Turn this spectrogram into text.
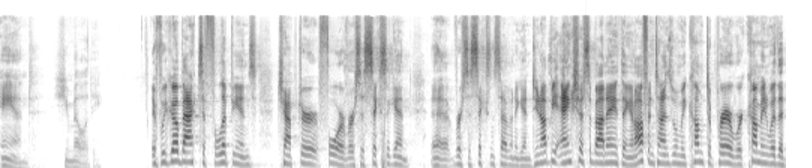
and humility. If we go back to Philippians chapter 4, verses 6 again, uh, verses 6 and 7 again, do not be anxious about anything. And oftentimes when we come to prayer, we're coming with an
